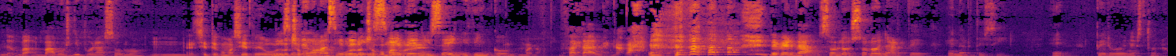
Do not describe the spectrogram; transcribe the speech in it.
Vamos, ni por asomo. Mm, ¿El 7,7 o el 8,9? Ni 7, ni 6, ni 5. Bueno. Fatal. Venga, va. de verdad, solo, solo en arte. En arte sí. ¿eh? Pero en esto no.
